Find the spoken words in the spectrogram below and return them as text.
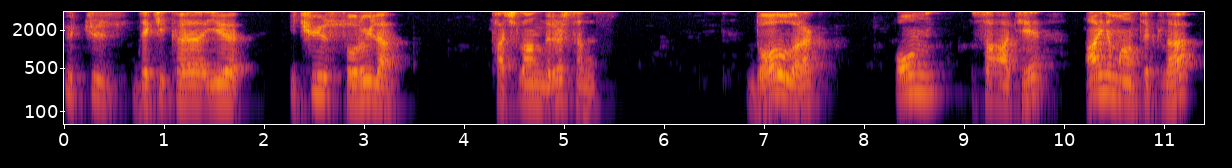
300 dakikayı 200 soruyla taçlandırırsanız doğal olarak 10 saati aynı mantıkla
